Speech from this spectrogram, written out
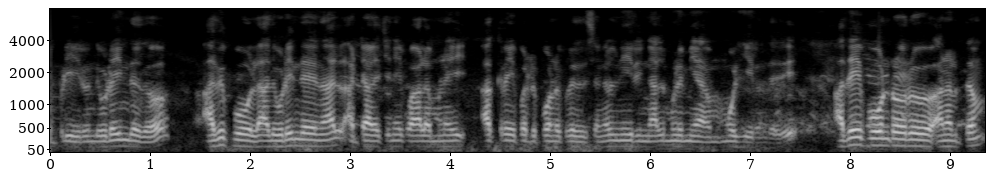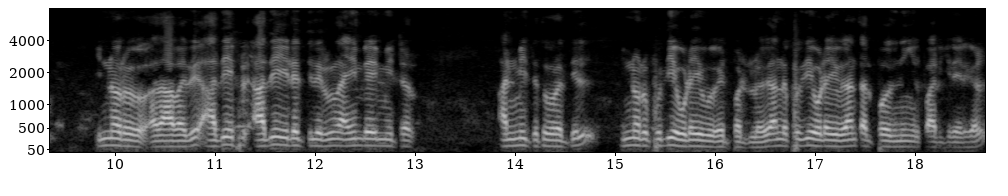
எப்படி இருந்து உடைந்ததோ அது போல அது உடைந்ததினால் அட்டாளச்சினை பாலமுனை அக்கரைப்பட்டு போன்ற பிரதேசங்கள் நீரினால் முழுமையாக மூழ்கி இருந்தது. அதே போன்ற ஒரு அனர்த்தம் இன்னொரு அதாவது அதே அதே இடத்திலிருந்து ஐம்பது மீட்டர் அண்மித்த தூரத்தில் இன்னொரு புதிய உடைவு ஏற்பட்டுள்ளது. அந்த புதிய உடைவு தான் தற்போது நீங்கள் பார்க்கிறீர்கள்.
